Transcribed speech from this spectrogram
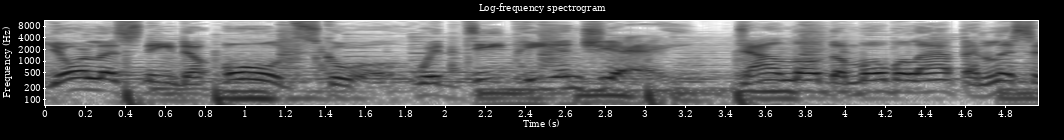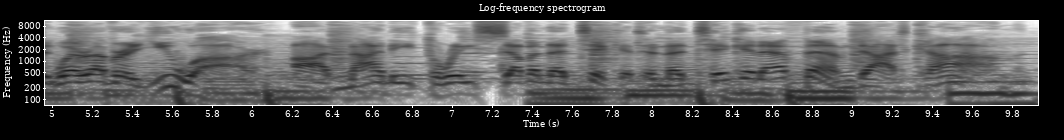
You're listening to Old School with DP and J. Download the mobile app and listen wherever you are on 93.7 The Ticket and theticketfm.com.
